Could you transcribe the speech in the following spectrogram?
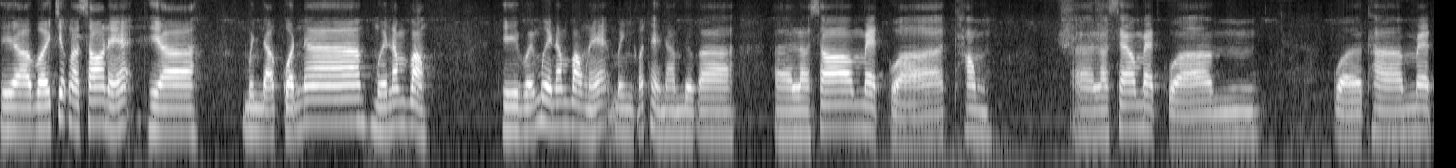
Thì với chiếc lò xo này thì mình đã quấn à, uh, 15 vòng. Thì với 15 vòng này mình có thể làm được uh, uh, là so mệt của thòng uh, là sao mệt của um, của thà mệt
